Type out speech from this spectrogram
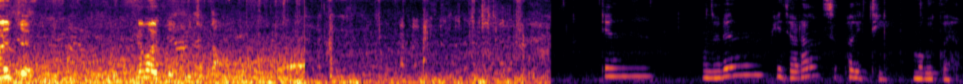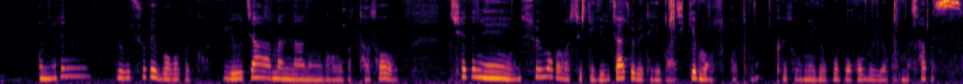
맛있지? 개 맛있지? 짠! 오늘은 피자랑 스파게티 먹을 거야. 오늘은 요 술을 먹어볼 거야. 유자 맛 나는 거 같아서 최근에 술 먹으러 갔을 때 유자주를 되게 맛있게 먹었었거든요. 그래서 오늘 요거 먹어보려고 한번 사봤어.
